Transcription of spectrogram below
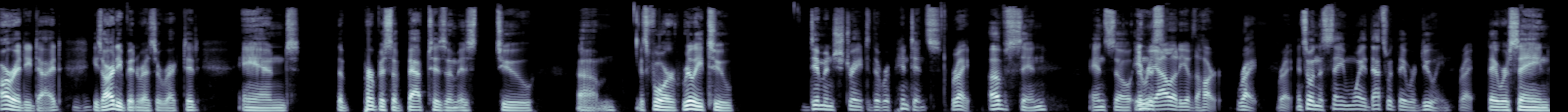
already died, Mhm. he's already been resurrected, and the purpose of baptism is to um, is for really to demonstrate the repentance Right. of sin, and so The in this- reality of the heart. Right. Right. And so in the same way, that's what they were doing. Right. They were saying,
